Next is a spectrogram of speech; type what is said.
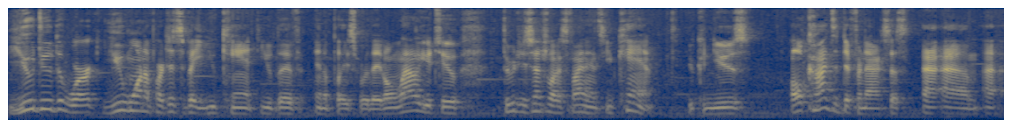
you do the work you want to participate you can't you live in a place where they don't allow you to through decentralized finance, you can. You can use all kinds of different access uh, um, uh,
